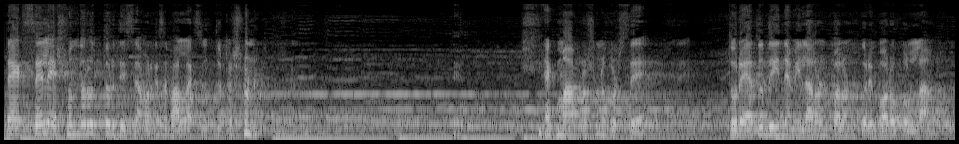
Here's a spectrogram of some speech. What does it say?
তো এক ছেলে সুন্দর উত্তর দিছে। আমার কাছে ভালো লাগছে উত্তরটা শুনে। এক মা প্রশ্ন করছে, তোর এতদিন আমি লালন পালন করে বড় করলাম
